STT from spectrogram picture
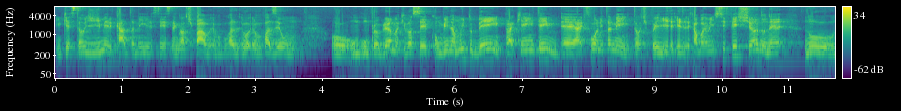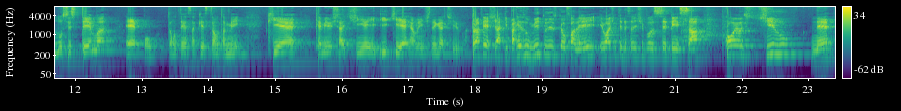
em questão de, mercado também eles têm esse negócio, tipo, ah, eu vou fazer, eu vou fazer um, um, um, programa que você combina muito bem para quem tem é, iPhone também. Então, tipo, ele, ele acaba realmente se fechando, né, no, no sistema Apple. Então tem essa questão também que é, que é meio chatinha e, e que é realmente negativa. Para fechar aqui, para resumir tudo isso que eu falei, eu acho interessante você pensar qual é o estilo né,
